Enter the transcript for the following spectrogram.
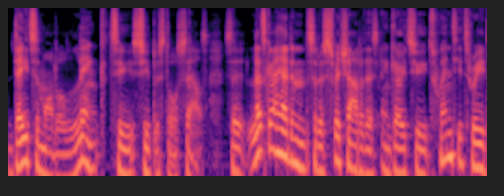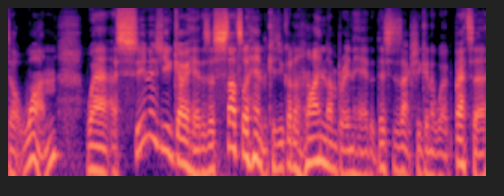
data model link to Superstore sales. So let's go ahead and sort of switch out of this and go to 23. 1, where as soon as you go here, there's a subtle hint because you've got a line number in here that this is actually going to work better.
